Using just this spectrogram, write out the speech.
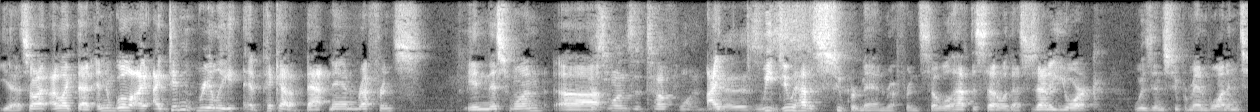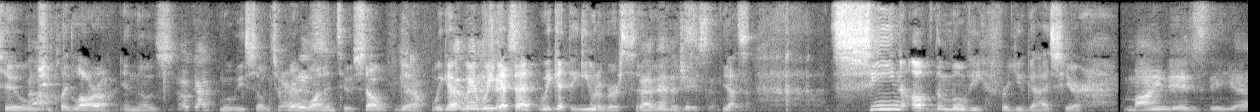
Yeah, so I, I like that. And well, I, I didn't really uh, pick out a Batman reference in this one. Uh, this one's a tough one. I Yeah, we is- do have a Superman reference, so we'll have to settle with that. Susannah York was in Superman one and two, and she Oh. played Laura in those Okay. movies. So in Superman one and two, so you know we get we, Batman we get that we get the universe. Batman there. adjacent, Yes. Scene of the movie for you guys here. Mine is the uh,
